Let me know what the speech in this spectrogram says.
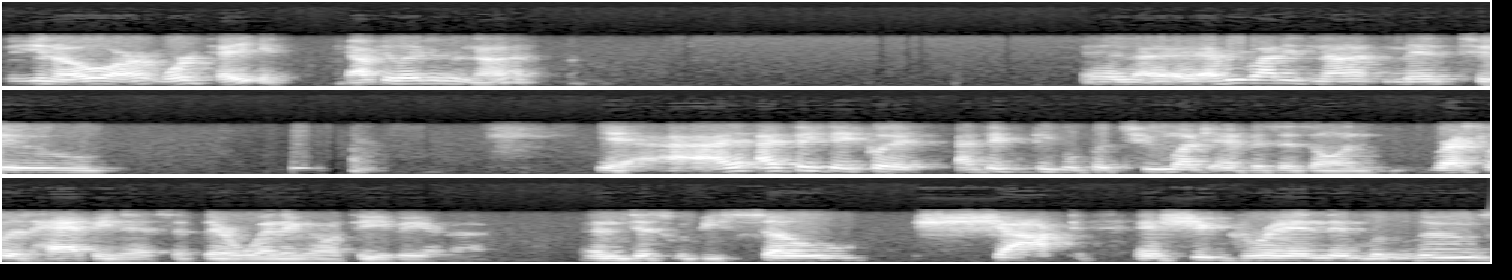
you know aren't worth taking, calculated or not. And everybody's not meant to. Yeah, I, I think they put. I think people put too much emphasis on wrestlers' happiness if they're winning on TV or not, and just would be so shocked and chagrined and would lose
